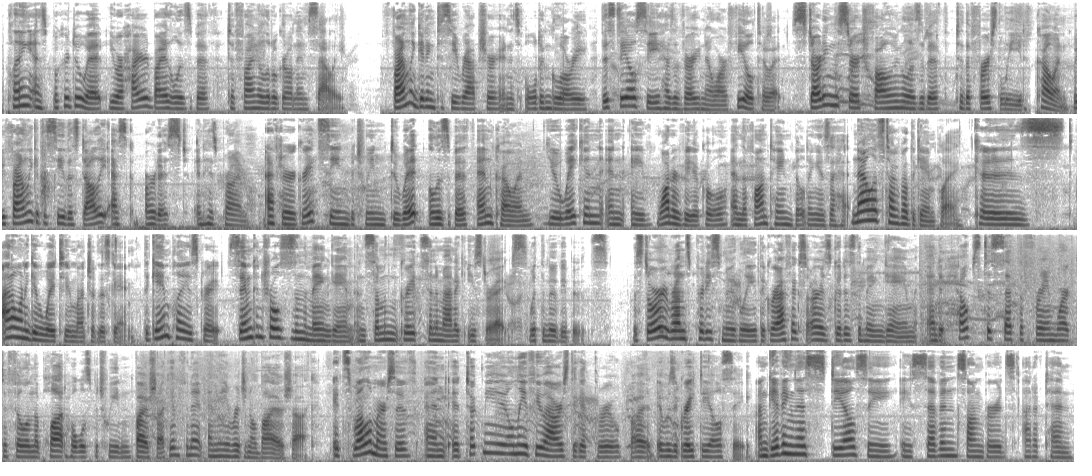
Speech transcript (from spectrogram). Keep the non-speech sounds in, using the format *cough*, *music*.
Playing as Booker DeWitt, you are hired by Elizabeth to find a little girl named Sally. Finally getting to see Rapture in its olden glory, this DLC has a very noir feel to it. Starting the search following Elizabeth to the first lead, Cohen, we finally get to see this Dali-esque artist in his prime. After a great scene between DeWitt, Elizabeth, and Cohen, you awaken in a water vehicle and the Fontaine building is ahead. Now let's talk about the gameplay, cause I don't want to give away too much of this game. The gameplay is great. Same controls as in the main game, and some great cinematic Easter eggs with the movie booths. The story runs pretty smoothly, the graphics are as good as the main game, and it helps to set the framework to fill in the plot holes between Bioshock Infinite and the original Bioshock. It's well immersive, and it took me only a few hours to get through, but it was a great DLC. I'm giving this DLC a 7 songbirds out of 10.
